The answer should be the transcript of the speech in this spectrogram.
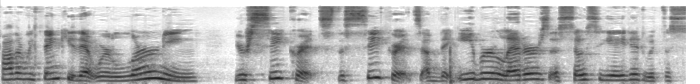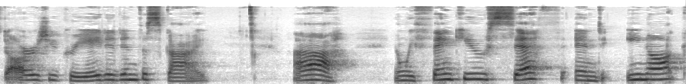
Father, we thank you that we're learning your secrets, the secrets of the Eber letters associated with the stars you created in the sky. Ah, and we thank you, Seth and Enoch.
